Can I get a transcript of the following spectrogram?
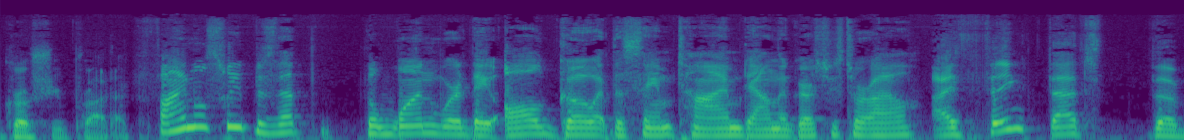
grocery product. Final sweep, is that the one where they all go at the same time down the grocery store aisle? I think that's the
